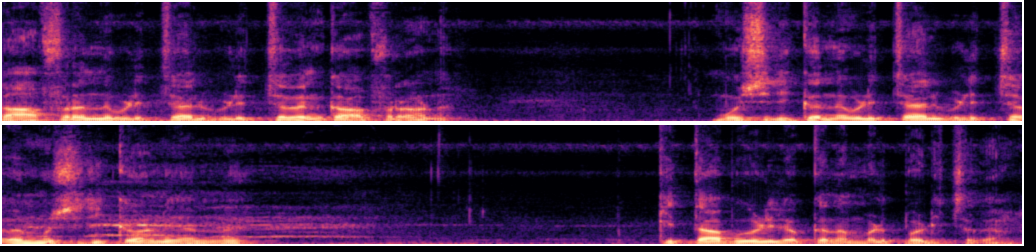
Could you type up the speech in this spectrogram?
കാഫർ എന്ന് വിളിച്ചാൽ വിളിച്ചവൻ കാഫറാണ്. മുഷിരിക്കെന്ന് വിളിച്ചാൽ വിളിച്ചവൻ മുഷിരിക്കാണ് എന്ന് കിതാബുകളിലൊക്കെ നമ്മൾ പഠിച്ചതാണ്.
